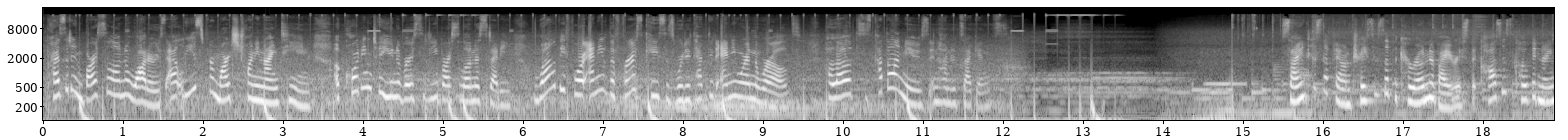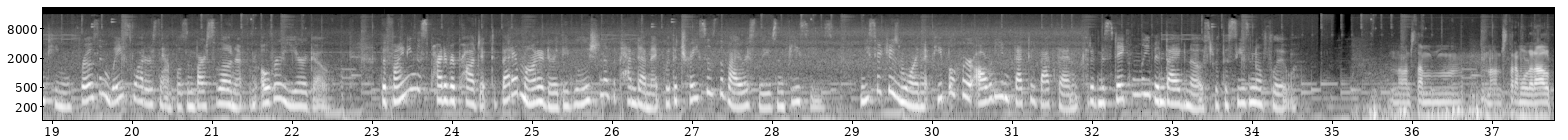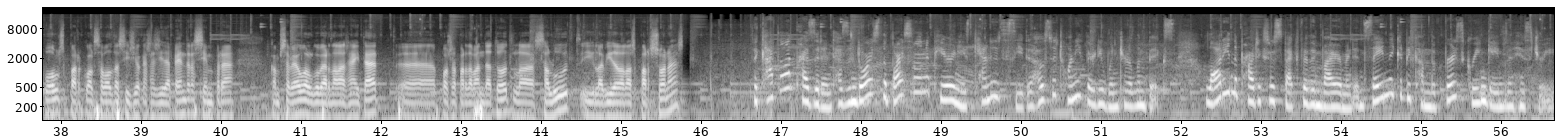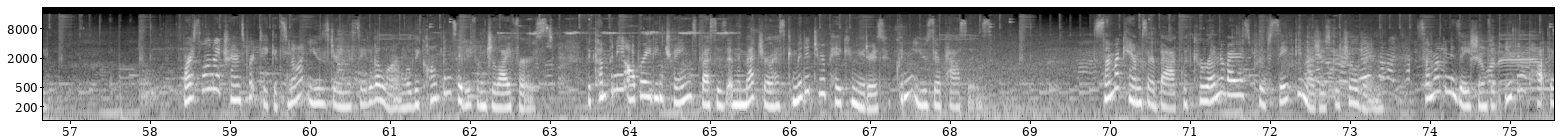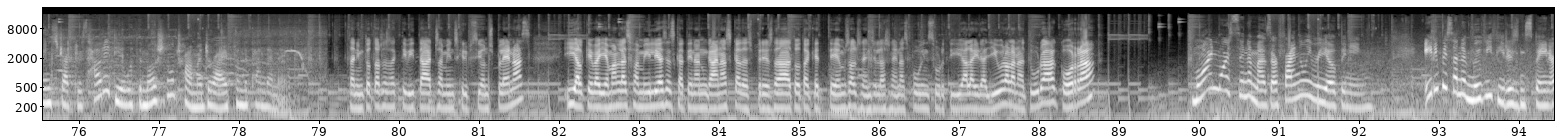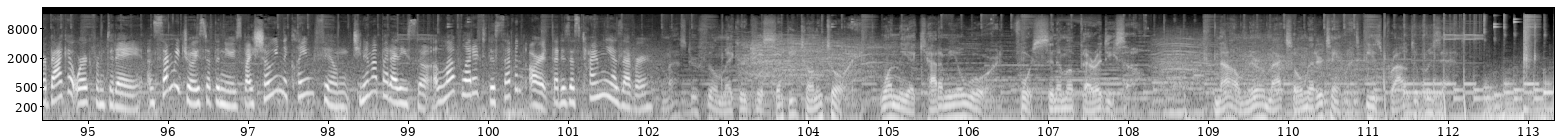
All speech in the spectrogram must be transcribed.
present in Barcelona waters at least for March 2019, according to a University Barcelona study, well before any of the first cases were detected anywhere in the world. Hello, this is Catalan News in 100 seconds. Scientists have found traces of the coronavirus that causes COVID 19 in frozen wastewater samples in Barcelona from over a year ago. The finding is part of a project to better monitor the evolution of the pandemic with the traces the virus leaves in feces. Researchers warn that people who were already infected back then could have mistakenly been diagnosed with the seasonal flu. No ens, no ens tremolarà el pols per qualsevol decisió que s'hagi de prendre. Sempre, com sabeu, el govern de la Generalitat eh, posa per davant de tot la salut i la vida de les persones. The Catalan president has endorsed the Barcelona Pyrenees candidacy to host the 2030 Winter Olympics, lauding the project's respect for the environment and saying they could become the first green games in history. Barcelona transport tickets not used during the state of alarm will be compensated from July 1st. The company operating trains, buses, and the metro has committed to repay commuters who couldn't use their passes. Summer camps are back with coronavirus proof safety measures for children. Some organizations have even taught their instructors how to deal with emotional trauma derived from the pandemic. Tenim totes les activitats amb inscripcions plenes i el que veiem en les famílies és que tenen ganes que després de tot aquest temps els nens i les nenes puguin sortir a l'aire lliure, a la natura, córrer. More and more cinemas are finally reopening. 80% of movie theaters in Spain are back at work from today, and some rejoiced at the news by showing the acclaimed film Cinema Paradiso, a love letter to the seventh art that is as timely as ever. Master filmmaker Giuseppe Tonatore won the Academy Award for Cinema Paradiso. Now Miramax Home Entertainment is proud to present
